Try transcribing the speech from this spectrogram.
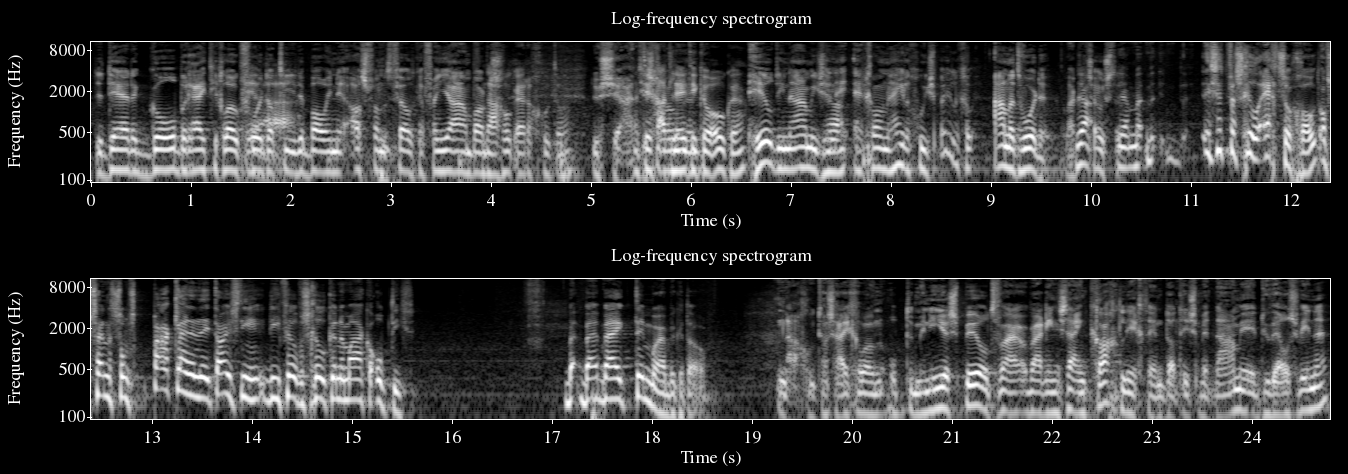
De derde goal bereidt hij geloof ik voor dat hij de bal in de as van het veld krijgt van Jaan Vandaag ook erg goed hoor. Dus ja, het en tegen Atletico ook hè? Heel dynamisch en, en, gewoon een hele goede speler aan het worden. Laat ik het zo stellen. Ja, is het verschil echt zo groot? Of zijn er soms een paar kleine details die, die veel verschil kunnen maken optisch? Bij, bij, bij Timber heb ik het over. Nou goed, als hij gewoon op de manier speelt waar, waarin zijn kracht ligt, en dat is met name duels winnen.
